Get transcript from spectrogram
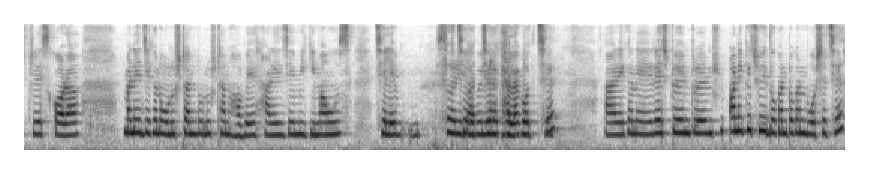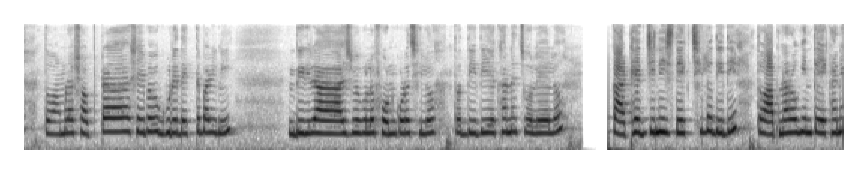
স্ট্রেস করা মানে যেখানে অনুষ্ঠান অনুষ্ঠান হবে আর এই যে মিকি মাউস ছেলে ছেলেপিলেরা খেলা করছে। আর এখানে রেস্টুরেন্ট টুরেন্ট অনেক কিছুই দোকান টোকান বসেছে। তো আমরা সবটা সেইভাবে ঘুরে দেখতে পারিনি। দিদিরা আসবে বলে ফোন করেছিল। তো দিদি এখানে চলে এলো। কাঠের জিনিস দেখছিল দিদি। তো আপনারাও কিন্তু এখানে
